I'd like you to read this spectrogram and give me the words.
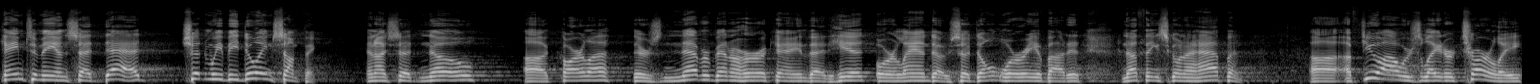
came to me and said, Dad, shouldn't we be doing something? And I said, No, uh, Carla, there's never been a hurricane that hit Orlando, so don't worry about it. Nothing's going to happen. Uh, a few hours later, Charlie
